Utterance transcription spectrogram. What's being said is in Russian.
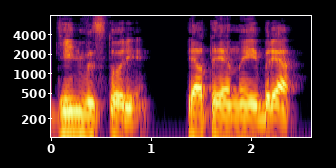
День в истории. 5 ноября.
